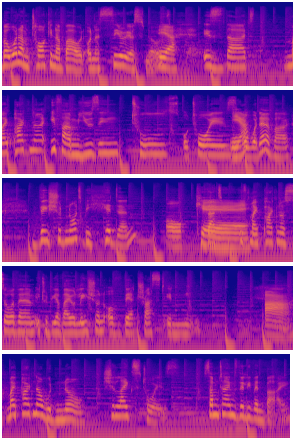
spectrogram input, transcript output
But what I'm talking about on a serious note Yeah. is that my partner, if I'm using tools or toys Yeah. or whatever, they should not be hidden. Okay. That if my partner saw them, it would be a violation of their trust in me. ah. My partner would know she likes toys. Sometimes they'll even buy.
